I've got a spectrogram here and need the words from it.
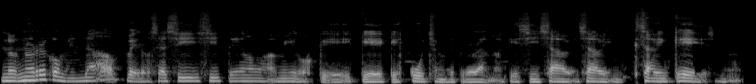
no, no recomendado, pero o sea, sí, sí tengo amigos que, que, que escuchan el programa, que sí saben, saben, saben qué es, ¿no?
